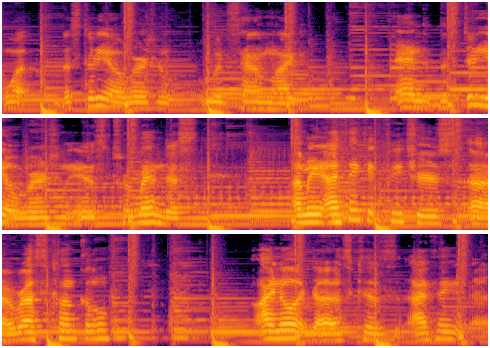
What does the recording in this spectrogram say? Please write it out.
what the studio version would sound like. And the studio version is tremendous I mean, I think it features uh, Russ Kunkel. I know it does because I think uh,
